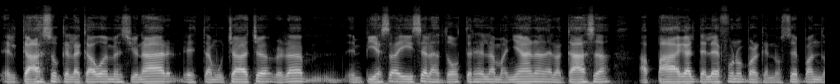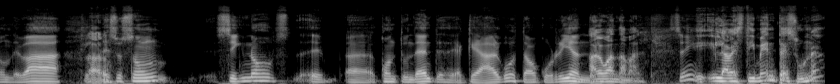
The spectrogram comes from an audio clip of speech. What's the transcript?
el caso que le acabo de mencionar, esta muchacha, ¿verdad? Empieza a irse a las 2, 3 de la mañana de la casa, apaga el teléfono para que no sepan dónde va. Claro. Esos son signos eh, ah, contundentes de que algo está ocurriendo. Algo anda mal. Sí. ¿Y, la vestimenta es una?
